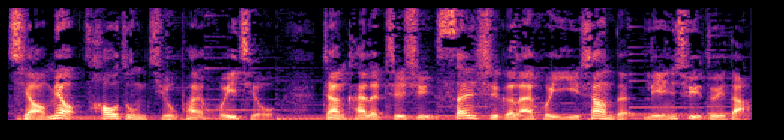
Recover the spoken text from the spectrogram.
巧妙操纵球拍回球，展开了持续三十个来回以上的连续对打。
